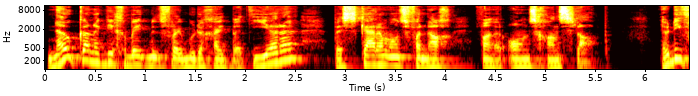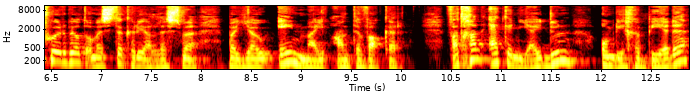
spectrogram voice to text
nou kan ek die gebed met vrymoedigheid bid. Here, beskerm ons vannag wanneer ons gaan slaap. Nou die voorbeeld om 'n stuk realisme by jou en my aan te wakker. Wat gaan ek en jy doen om die gebede,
